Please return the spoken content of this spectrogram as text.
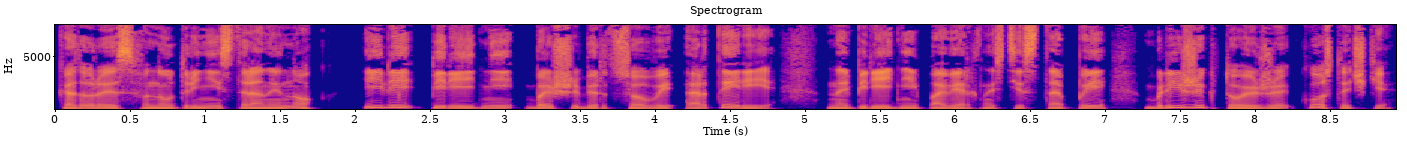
которая с внутренней стороны ног, или передней большеберцовой артерии, на передней поверхности стопы, ближе к той же косточке.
